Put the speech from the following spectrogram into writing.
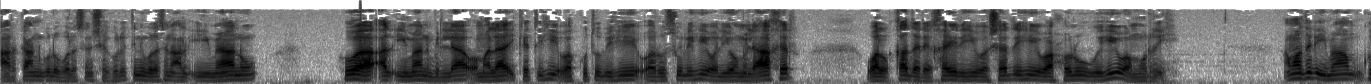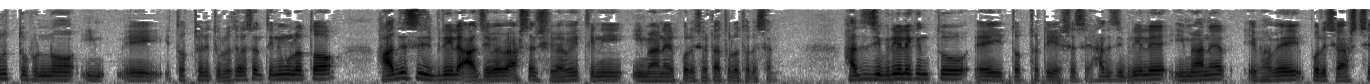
আরকানগুলো বলেছেন সেগুলি। তিনি বলেছেন আল ইমানু হুয়া আল ইমান বিল্লা ও মালাইকেতিহি ওয়া কুতুবিহি ওয়া রুসুলিহি ওয়াল ইয়মিল আখের ওয়াল কাদারে খাইরিহি ওয়া শরিহি ওয়া হলুহি ওয়া মুররিহি। আমাদের ইমাম গুরুত্বপূর্ণ এই তথ্যটি তুলে ধরেছেন। তিনি মূলত হাদিস জিবরিলে আজ যেভাবে আসছেন, সেভাবেই তিনি ইমানের পরিচয়টা তুলে ধরেছেন। হাদিস জিবরিলে কিন্তু এই তথ্যটি এসেছে। হাদিস জিবরিলে ইমানের এভাবেই পরিচয় আসছে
